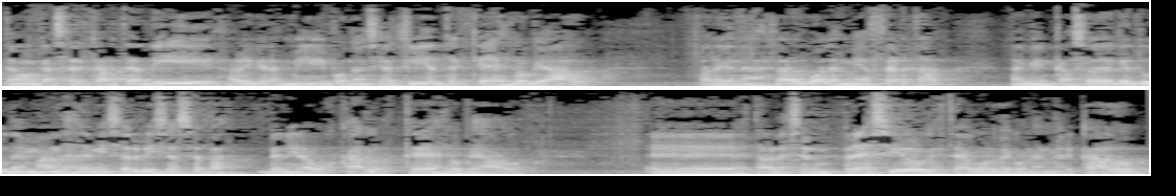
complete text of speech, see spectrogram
tengo que acercarte a ti, Javi, que eres mi potencial cliente, qué es lo que hago, para que tengas claro cuál es mi oferta en que en caso de que tú demandes de mis servicios sepas venir a buscarlos. ¿Qué es lo que hago? Eh, establecer un precio que esté acorde con el mercado,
